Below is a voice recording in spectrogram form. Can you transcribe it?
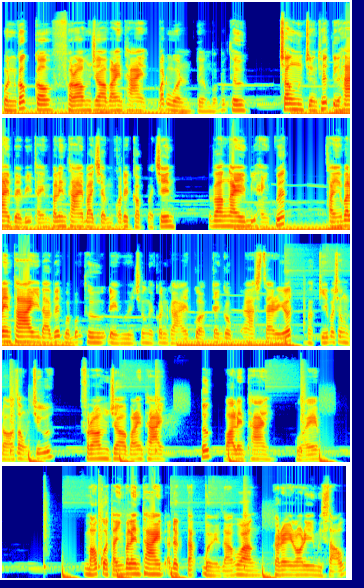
Nguồn gốc câu From Your Valentine bắt nguồn từ một bức thư. Trong truyền thuyết thứ hai về vị thánh Valentine ba chấm có đề cập ở trên, và ngày bị hành quyết, thánh Valentine đã viết một bức thư để gửi cho người con gái của cây gục Asterius và ký vào trong đó dòng chữ From Your Valentine, tức Valentine của em. Máu của thánh Valentine đã được tặng bởi giáo hoàng Gregory 16.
